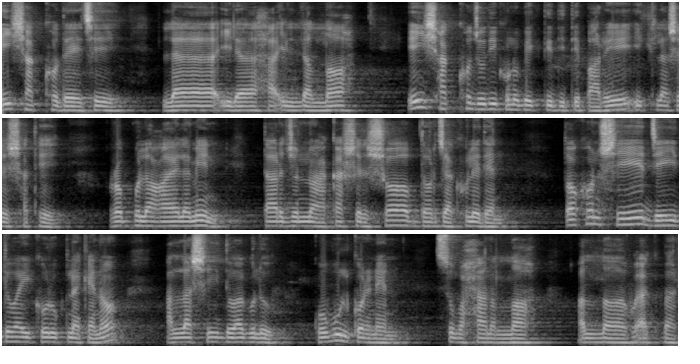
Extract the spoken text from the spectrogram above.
এই সাক্ষ্য দেয়েছে লা ইলাহা ইল্লাল্লাহ। এই সাক্ষ্য যদি কোনো ব্যক্তি দিতে পারে ইখলাসের সাথে, রব্বুল আয়ালামিন তার জন্য আকাশের সব দরজা খুলে দেন। তখন সে যেই দোয়াই করুক না কেন, আল্লাহ সেই দোয়াগুলো কবুল করে নেন। সুবাহান আল্লাহ আল্লাহ আকবার।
